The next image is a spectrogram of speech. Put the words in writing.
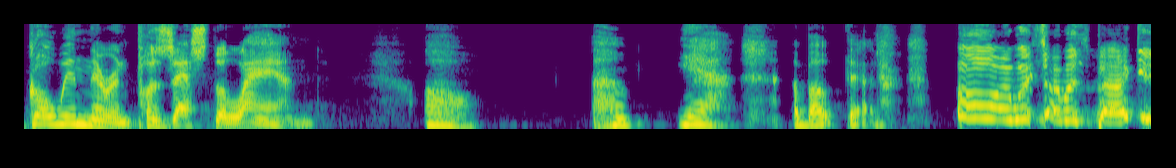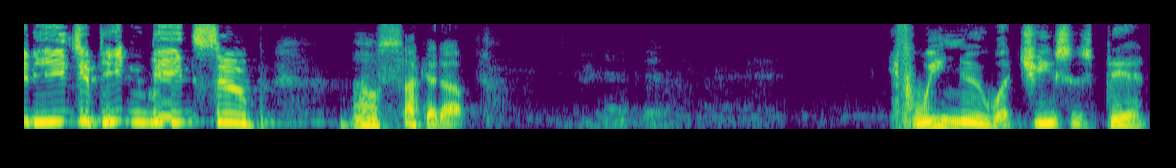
go in there and possess the land. Oh, um, yeah, about that. Oh, I wish I was back in Egypt eating bean soup. Oh, suck it up. If we knew what Jesus did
